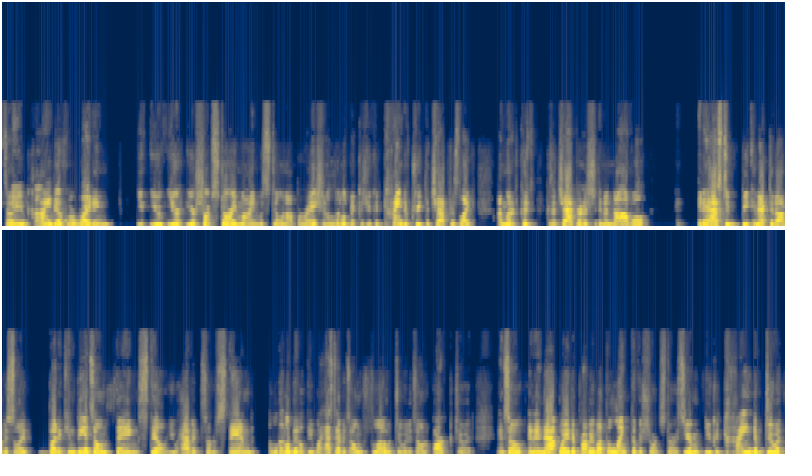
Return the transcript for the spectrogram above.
So and, you kind um, of were writing you, you your your short story mind was still in operation a little bit because you could kind of treat the chapters like i'm going to because because a chapter in a, in a novel it has to be connected obviously but it can be its own thing still. You have it sort of stand a little bit it has to have its own flow to it its own arc to it. And so and in that way they're probably about the length of a short story. So you're you could kind of do it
